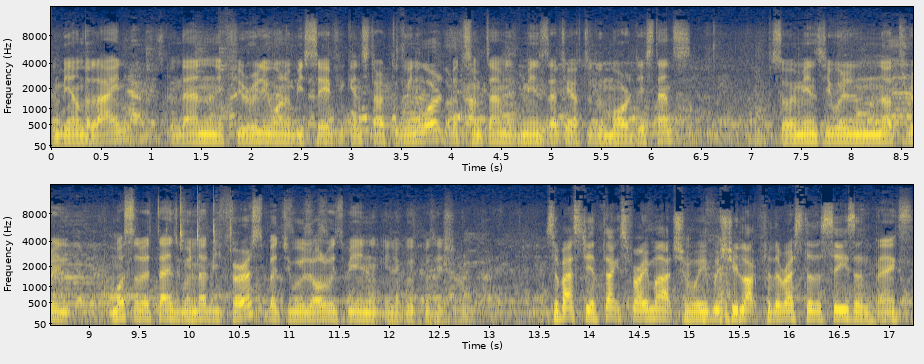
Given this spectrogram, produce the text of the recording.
and be on the line, and then if you really want to be safe, you can start to windward. But sometimes it means that you have to do more distance. So it means you will not really, most of the times you will not be first, but you will always be in, in a good position. Sébastien, thanks very much, and we wish you luck for the rest of the season. Thanks.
